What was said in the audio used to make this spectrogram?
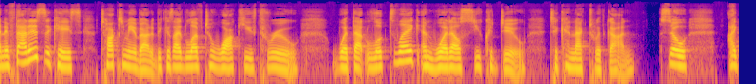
And if that is the case, talk to me about it because I'd love to walk you through what that looked like and what else you could do to connect with God. So, I,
